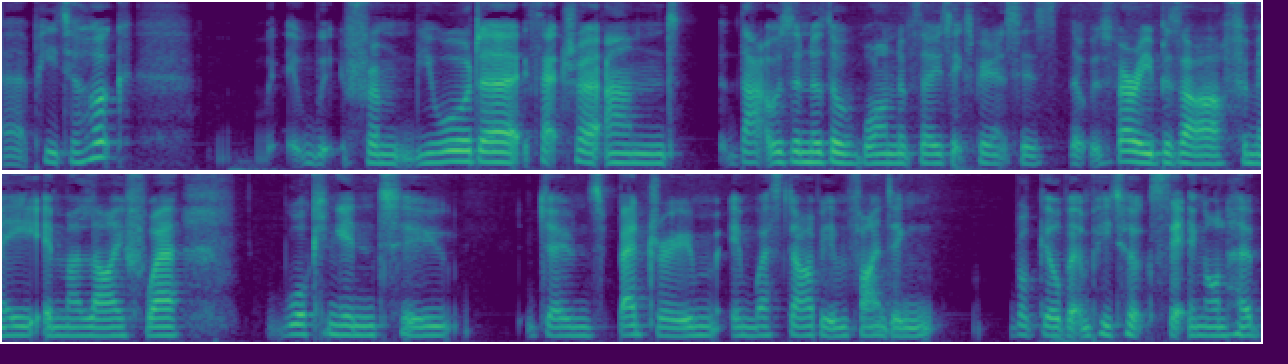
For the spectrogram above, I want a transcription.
uh, Peter Hook from New Order, etc. And that was another one of those experiences that was very bizarre for me in my life where walking into Joan's bedroom in West Derby and finding Rhod Gilbert and Pete Hook sitting on her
